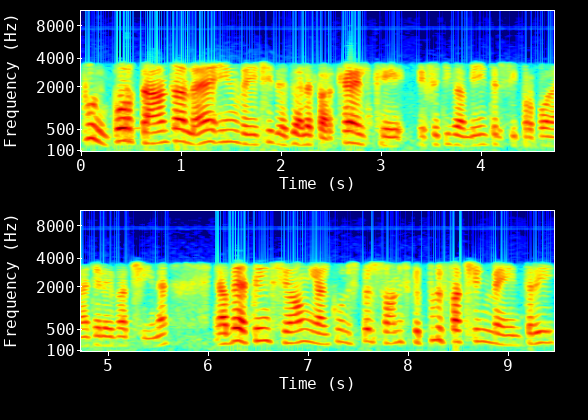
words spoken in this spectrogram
più importante è invece de- delle perché che effettivamente si propone anche le vaccine e avere attenzione a alcune persone che più facilmente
